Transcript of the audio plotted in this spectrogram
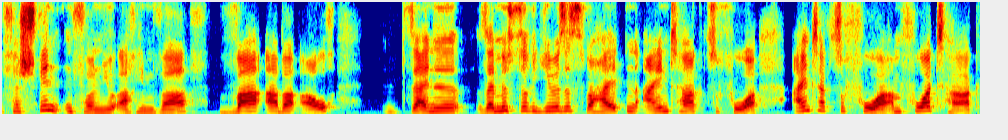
Verschwinden von Joachim war, war aber auch seine, sein mysteriöses Verhalten einen Tag zuvor. Einen Tag zuvor, am Vortag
